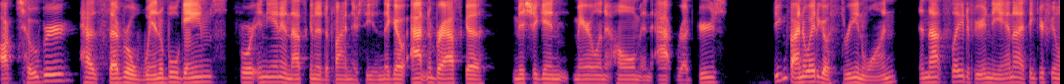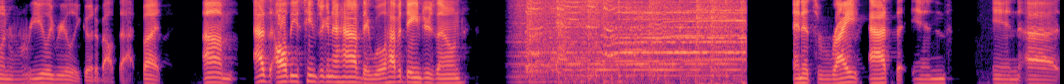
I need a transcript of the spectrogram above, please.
October has several winnable games for Indiana, and that's going to define their season. They go at Nebraska, Michigan, Maryland at home, and at Rutgers If you can find a way to go three and one in that slate, if you're Indiana, I think you're feeling really, really good about that. But um, as all these teams are going to have, they will have a danger zone. And it's right at the end in uh,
